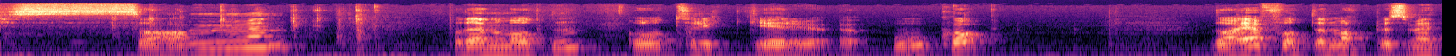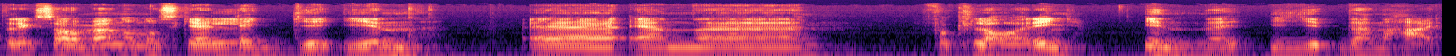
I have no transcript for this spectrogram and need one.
eksamen på denne måten, og trykker OK. Da har jeg fått en mappe som heter eksamen, og nå skal jeg legge inn eh, en eh, forklaring inne i denne her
